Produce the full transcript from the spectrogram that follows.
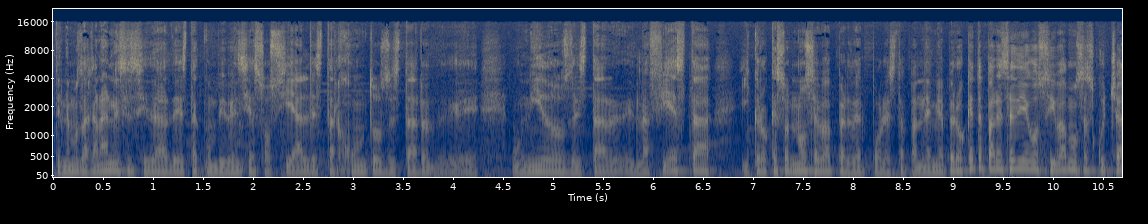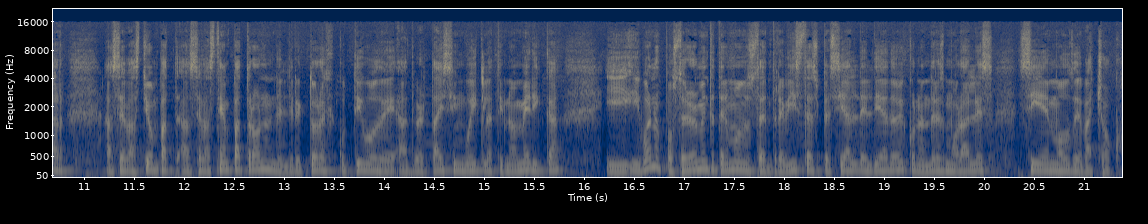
tenemos la gran necesidad de esta convivencia social, de estar juntos, de estar unidos, de estar en la fiesta, y creo que eso no se va a perder por esta pandemia. Pero, ¿qué te parece, Diego, si vamos a escuchar a Sebastián, a Sebastián Patrón, el director ejecutivo de Advertising Week Latinoamérica? Y bueno, posteriormente tenemos nuestra entrevista especial del día de hoy con Andrés Morales, CMO de Bachoco.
